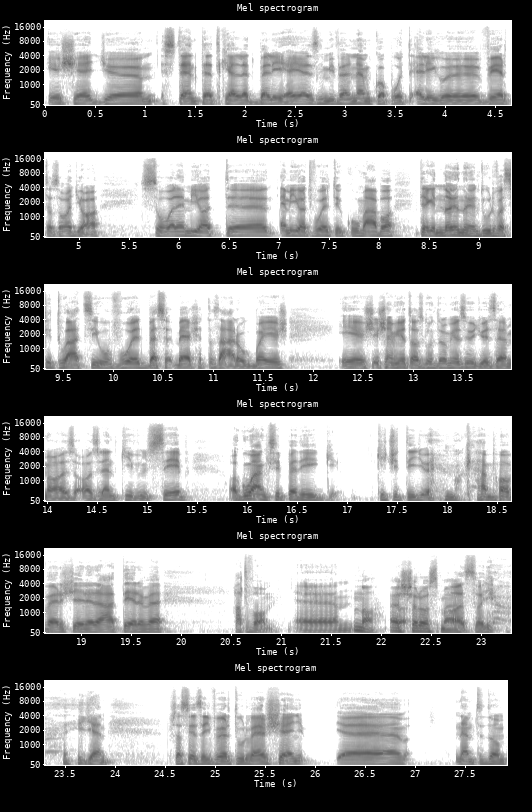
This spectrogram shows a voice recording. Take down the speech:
és egy uh, stentet kellett belé helyezni, mivel nem kapott elég uh, vért az agya, szóval emiatt, emiatt volt ő kómába. Tényleg nagyon-nagyon durva szituáció volt, besz- beesett az árokba, és, és, és emiatt azt gondolom, hogy az ő győzelme az, az rendkívül szép. A Guangxi pedig kicsit így magába a versenyre rátérve, hát van. Na, ez se rossz már. Az, hogy igen, most azt, hogy ez egy World Tour verseny, nem tudom,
